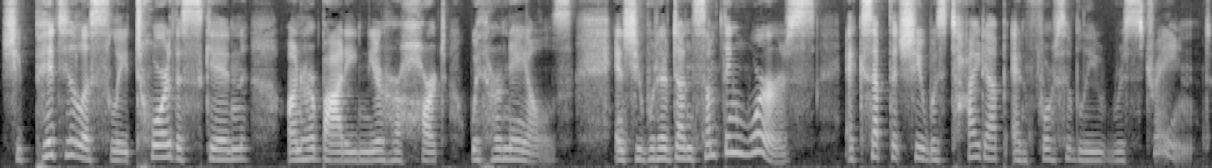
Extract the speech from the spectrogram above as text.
She pitilessly tore the skin on her body near her heart with her nails, and she would have done something worse except that she was tied up and forcibly restrained.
